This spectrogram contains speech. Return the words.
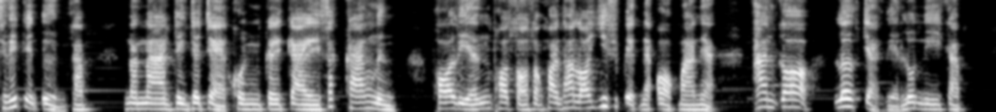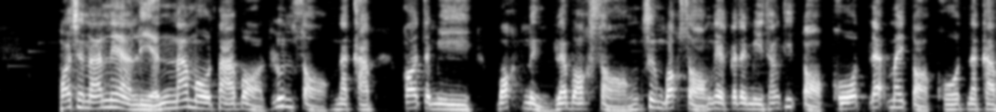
ชนิดอื่น ๆ ครับ นาน ๆ จึงจะแจกคนไกล ๆ สักครั้งหนึ่ง พอเหรียญพศ 2521 เนี่ยออกมาเนี่ยท่านก็เลิกแจกเหรียญรุ่นนี้ครับ เพราะฉะนั้นเนี่ยเหรียญนาโมตาบอดรุ่น 2 นะครับ ก็จะมีบล็อก 1 และบล็อก 2 ซึ่งบล็อก2เนี่ยก็จะมีทั้งที่ต่อโค้ดและไม่ต่อโค้ดนะครับ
